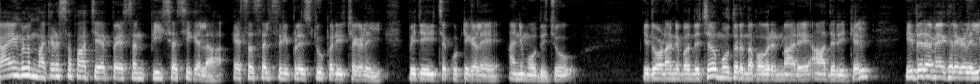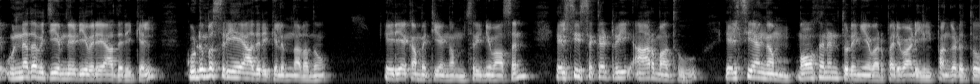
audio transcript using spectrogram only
കായംകുളം നഗരസഭാ chairperson P Sasikala S S L C plus two പരീക്ഷകളിൽ വിജയിച്ച കുട്ടികളെ അനുമോദിച്ചു. ഇതോടനുബന്ധിച്ച് മുതിർന്ന പൗരന്മാരെ ആദരിക്കൽ ഇതര മേഖലകളിൽ ഉന്നത വിജയം നേടിയവരെ ആദരിക്കൽ കുടുംബശ്രീയെ ആദരിക്കലും നടന്നു. ഏരിയ കമ്മിറ്റി അംഗം Srinivasan L C secretary R Madhu L C അംഗം മോഹനൻ തുടങ്ങിയവർ പരിപാടിയിൽ പങ്കെടുത്തു.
